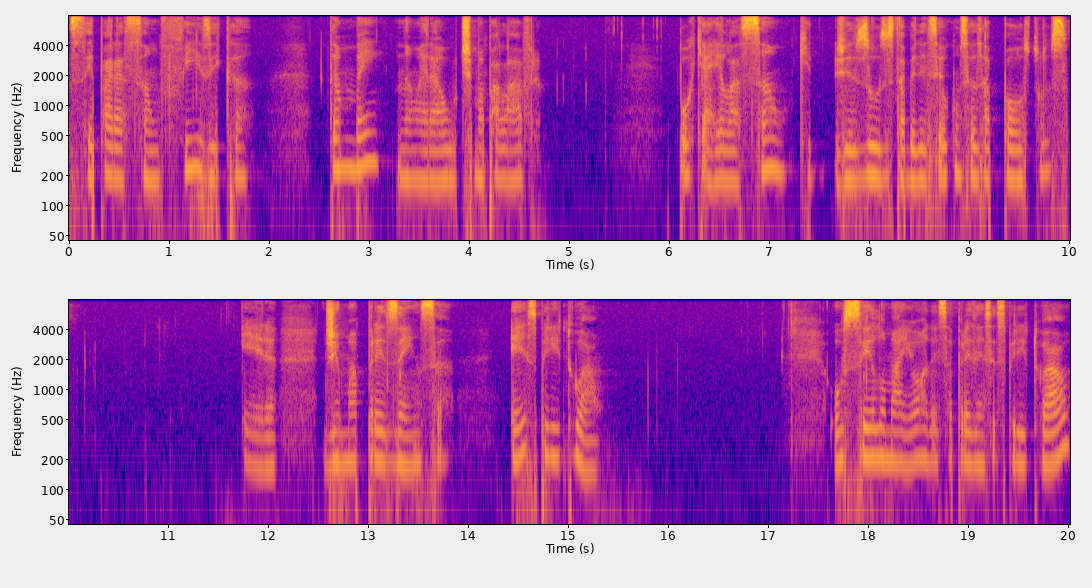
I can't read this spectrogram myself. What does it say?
separação física também não era a última palavra. Porque a relação que Jesus estabeleceu com seus apóstolos era de uma presença espiritual. O selo maior dessa presença espiritual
